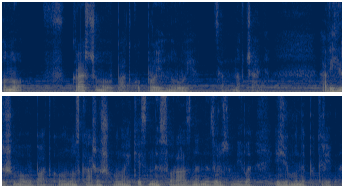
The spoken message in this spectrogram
воно в кращому випадку проігнорує це навчання. А в гіршому випадку воно скаже, що воно якесь несоразне, незрозуміле і йому не потрібне.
